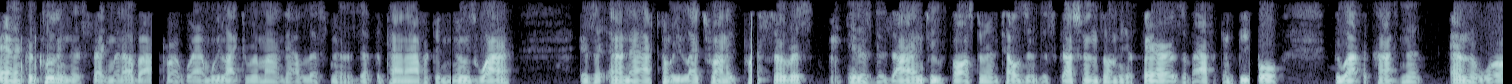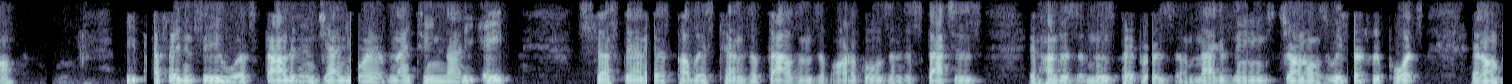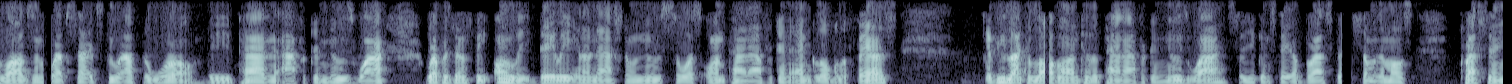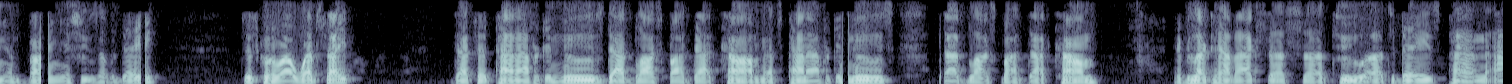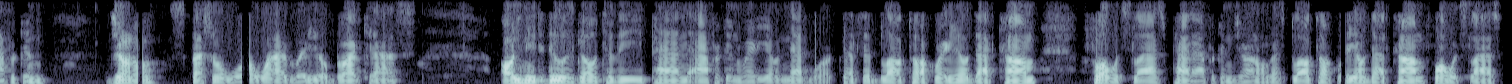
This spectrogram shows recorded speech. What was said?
And in concluding this segment of our program, we'd like to remind our listeners that the Pan-African Newswire is an international electronic press service. It is designed to foster intelligent discussions on the affairs of African people throughout the continent and the world. The press agency was founded in January of 1998. Since then, it has published tens of thousands of articles and dispatches in hundreds of newspapers, uh, magazines, journals, research reports, and on blogs and websites throughout the world. The Pan-African Newswire represents the only daily international news source on Pan-African and global affairs. If you'd like to log on to the Pan-African Newswire so you can stay abreast of some of the most pressing and burning issues of the day, just go to our website. That's at panafricannews.blogspot.com. That's panafricannews.blogspot.com. If you'd like to have access uh, to uh, today's Pan-African Journal special worldwide radio broadcast, all you need to do is go to the Pan-African Radio Network. That's at blogtalkradio.com forward slash Pan-African Journal. That's blogtalkradio.com forward slash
